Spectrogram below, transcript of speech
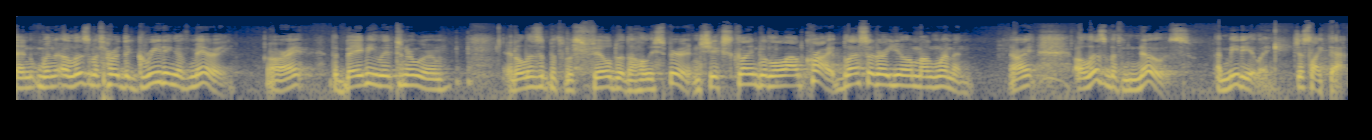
and when Elizabeth heard the greeting of Mary, all right, the baby lived in her womb, and Elizabeth was filled with the Holy Spirit. And she exclaimed with a loud cry, Blessed are you among women. All right? Elizabeth knows immediately, just like that.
